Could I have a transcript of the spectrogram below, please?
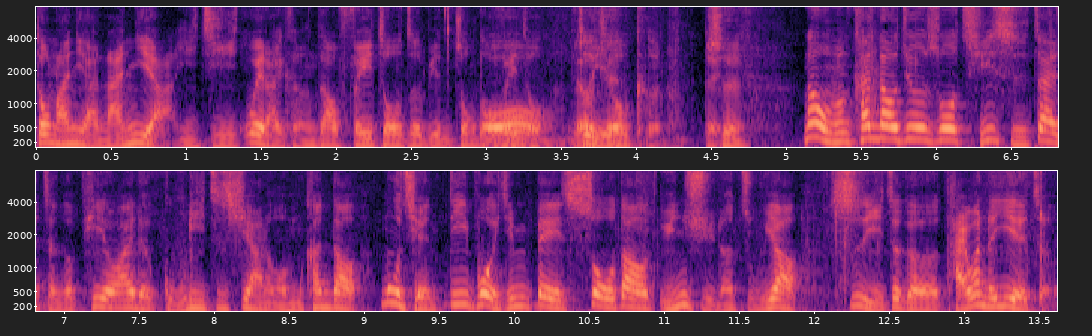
东南亚、南亚，以及未来可能到非洲这边，中东、非洲，哦、这也有可能。对。是。那我们看到就是说，其实，在整个 P O I 的鼓励之下呢，我们看到目前第一波已经被受到允许呢，主要是以这个台湾的业者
